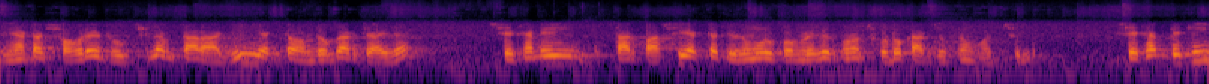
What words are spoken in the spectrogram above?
দিনহাটা শহরে ঢুকছিলাম, তার আগেই একটা অন্ধকার জায়গা। সেখানেই তার পাশেই একটা তৃণমূল কংগ্রেসের কোনো ছোট কার্যক্রম হচ্ছিল। সেখান থেকেই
